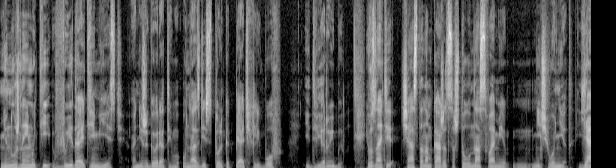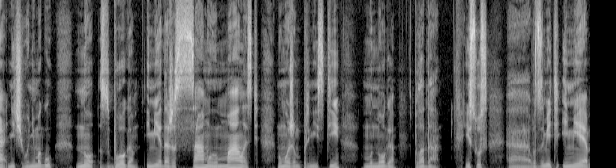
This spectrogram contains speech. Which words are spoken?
не нужно им идти, вы дайте им есть. Они же говорят ему, у нас здесь только пять хлебов и две рыбы. И вы знаете, часто нам кажется, что у нас с вами ничего нет. Я ничего не могу. Но с Богом, имея даже самую малость, мы можем принести много плода. Иисус, э, вот заметьте, имея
